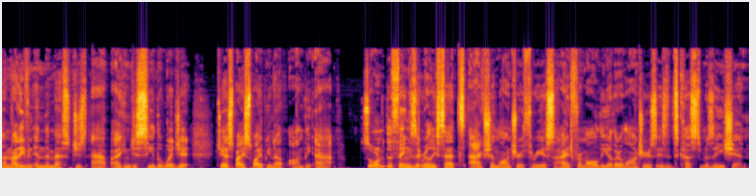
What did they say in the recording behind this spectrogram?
I'm not even in the messages app. I can just see the widget just by swiping up on the app. So one of the things that really sets Action Launcher 3 aside from all the other launchers is its customization.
